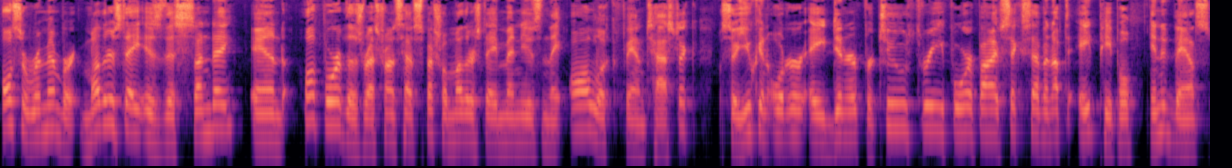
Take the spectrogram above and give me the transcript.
also remember, Mother's Day is this Sunday, and all four of those restaurants have special Mother's Day menus, and they all look fantastic. So you can order a dinner for two, three, four, five, six, seven, up to eight people in advance.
